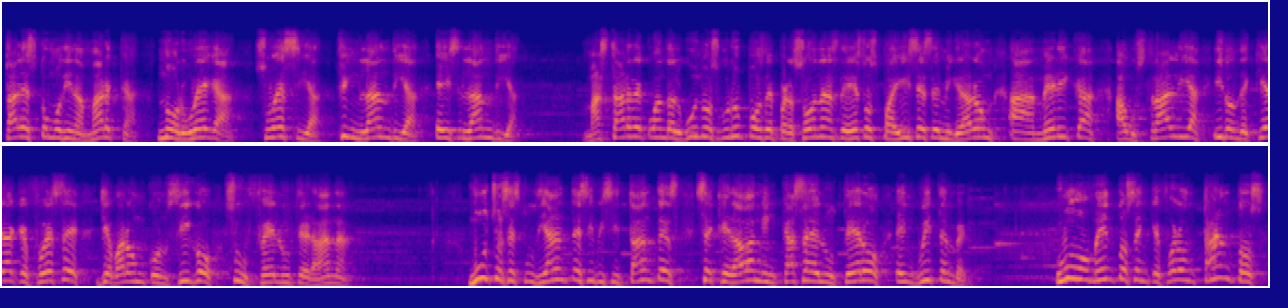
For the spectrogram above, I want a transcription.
tales como Dinamarca, Noruega, Suecia, Finlandia e Islandia. Más tarde, cuando algunos grupos de personas de estos países emigraron a América, Australia y donde quiera que fuese, llevaron consigo su fe luterana. Muchos estudiantes y visitantes se quedaban en casa de Lutero en Wittenberg. Hubo momentos en que fueron tantos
